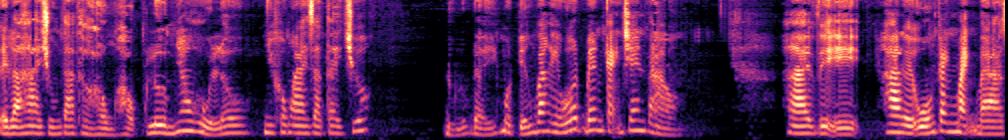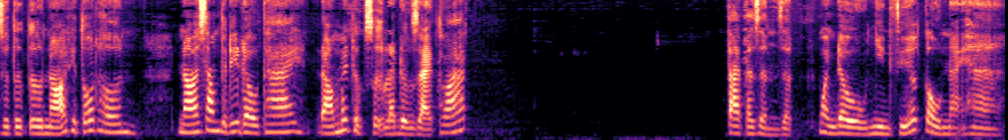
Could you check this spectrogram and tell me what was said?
Đây là hai chúng ta thở hồng hộc lườm nhau hồi lâu nhưng không ai ra tay trước. Đúng lúc đấy một tiếng vang yếu ớt bên cạnh chen vào. Hai vị, hai người uống canh mạnh bà rồi từ từ nói thì tốt hơn. Nói xong thì đi đầu thai, đó mới thực sự là được giải thoát. Ta ta dần giật, ngoảnh đầu nhìn phía cầu nại hà.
